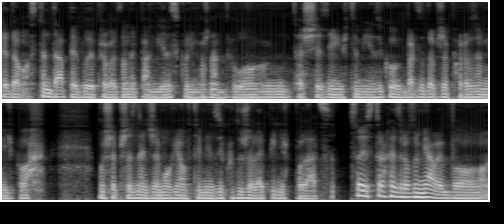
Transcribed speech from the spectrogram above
wiadomo, stand-upy były prowadzone po angielsku i można było też się z nimi w tym języku bardzo dobrze porozumieć, bo muszę przyznać, że mówią w tym języku dużo lepiej niż Polacy. Co jest trochę zrozumiałe, bo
